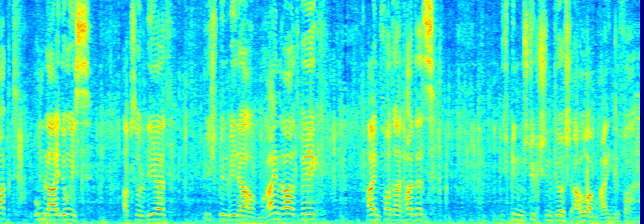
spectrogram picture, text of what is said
So, wieder gepackt. Umleitung ist absolviert. Ich bin wieder auf dem Rheinradweg. Ein Vorteil hat es, ich bin ein Stückchen durch Au am Rhein gefahren.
